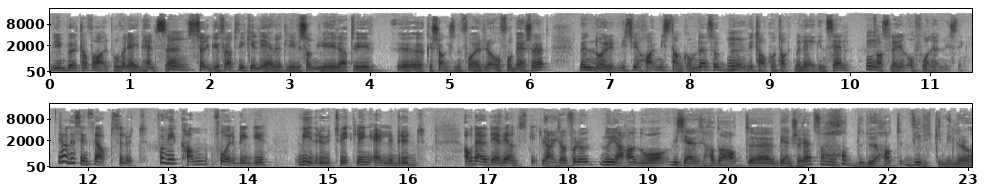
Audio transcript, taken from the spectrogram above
vi bør ta vare på vår egen helse. Mm. Sørge for at vi ikke lever et liv som gjør at vi øker sjansen for å få benskjørhet. Men når, hvis vi har mistanke om det, så bør mm. vi ta kontakt med legen selv, mm. fastlegen, og få en henvisning. Ja, det syns jeg absolutt. For vi kan forebygge videre utvikling eller brudd og det er jo det vi ønsker. Ja, For når jeg har nå, Hvis jeg hadde hatt eh, benskjørhet, så mm. hadde du hatt virkemidler å,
